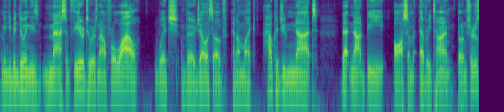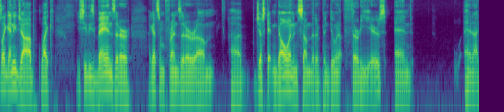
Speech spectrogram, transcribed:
I mean, you've been doing these massive theater tours now for a while, which I'm very jealous of, and I'm like, how could you not that not be awesome every time. But I'm sure just like any job, like you see these bands that are. I got some friends that are um, uh, just getting going, and some that have been doing it 30 years, and and I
